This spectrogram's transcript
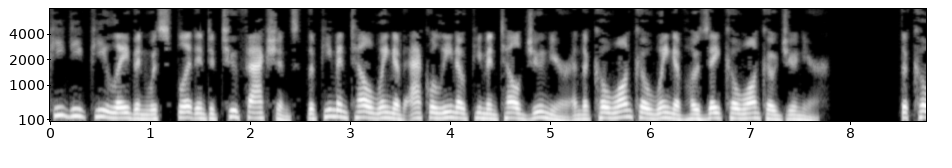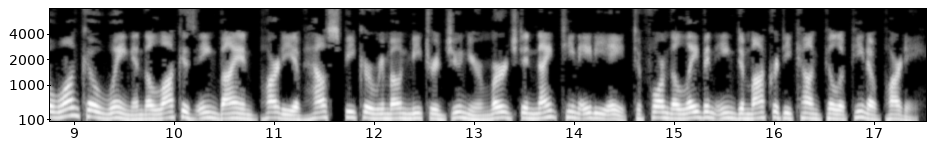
PDP Laban was split into two factions, the Pimentel wing of Aquilino Pimentel Jr. and the Cojuangco wing of Jose Cojuangco Jr. The Cojuangco wing and the Lakas ng Bayan party of House Speaker Ramon Mitra Jr. merged in 1988 to form the Laban ng Demokratikong Pilipino Party.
